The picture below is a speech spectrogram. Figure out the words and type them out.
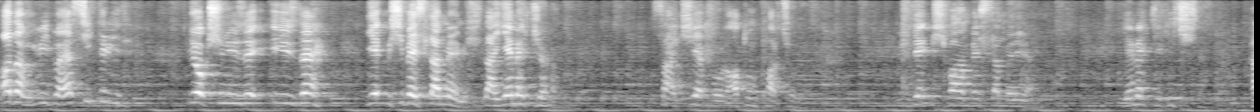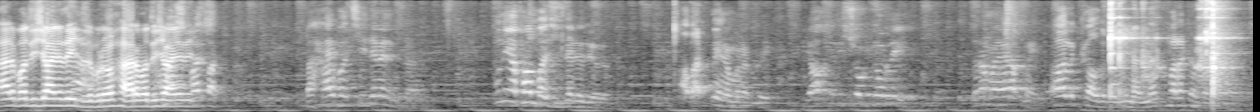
Adam gibi gitme ya siktir git. Yok şunu yüzde, yüzde yetmişi beslenmeymiş. Lan yemek yiyorum. Sanki şey yapıyor atom parçalıyor. Yüzde yetmiş falan beslenmeli ya. Yemek ye geç işte. Her body aynı değildir bro. Her body bak, değildir. bak. Ben her bacıyı demedim zaten. Bunu yapan bacılara diyorum. Abartmayın amına koyayım. Yaptığın iş çok zor değil. Drama yapmayın. Ağırlık kaldırıyorum benden, para kazanıyorum.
